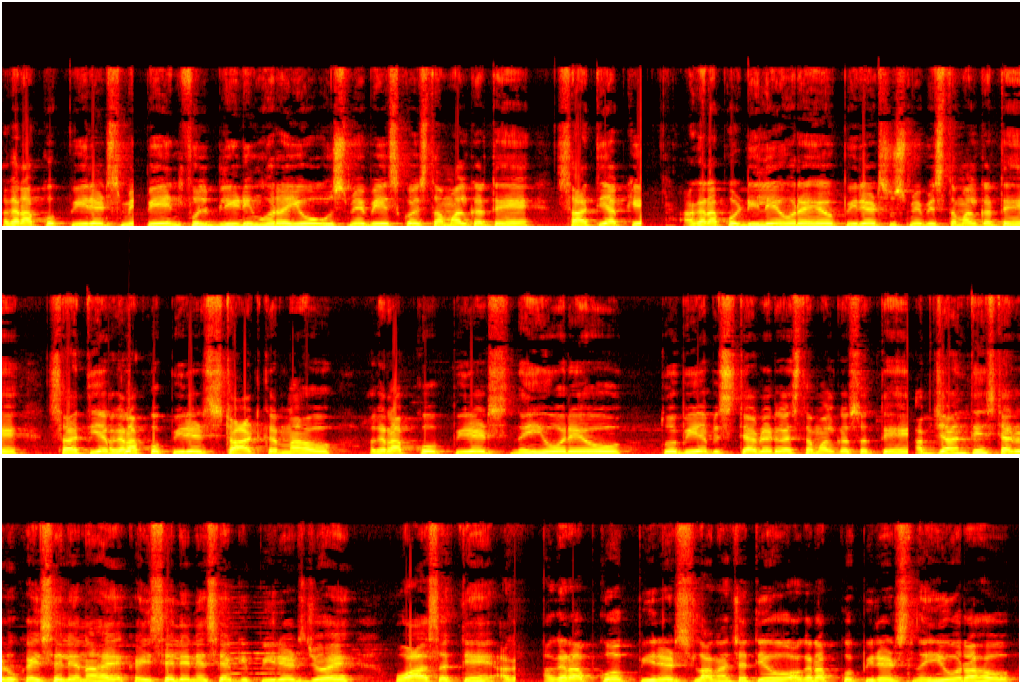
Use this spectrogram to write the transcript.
अगर आपको पीरियड्स में पेनफुल ब्लीडिंग हो रही हो, उसमें भी इसको इस्तेमाल करते हैं। साथ ही आपके अगर आपको डिले हो रहे हो पीरियड्स उसमें भी इस्तेमाल करते हैं। साथ ही अगर आपको पीरियड स्टार्ट करना हो, अगर आपको पीरियड्स नहीं हो रहे हो तो भी आप इस टैबलेट का इस्तेमाल कर सकते हैं। अब जानते हैं इस टैबलेट को कैसे लेना है। कैसे लेने से आपके पीरियड्स जो है, वो आ सकते हैं। अगर अगर आपको पीरियड्स लाना चाहते हो, अगर आपको पीरियड्स नहीं हो रहा हो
